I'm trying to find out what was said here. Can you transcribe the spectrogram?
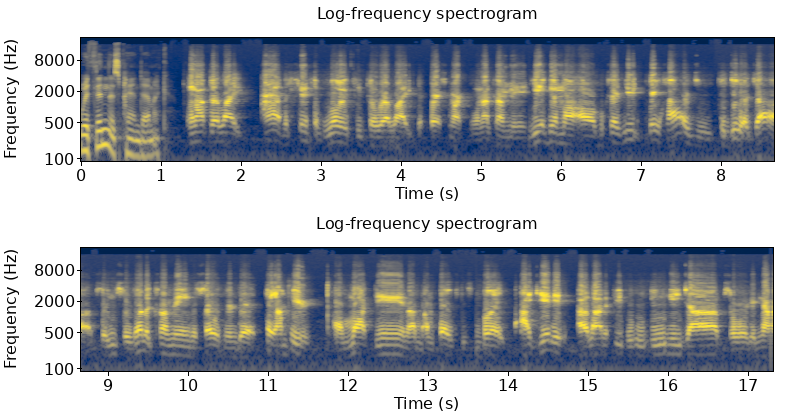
within this pandemic. And I feel like I have a sense of loyalty to where like the fresh market when I come in, give them my all because you, they hired you to do a job. So you should want to come in show them that, hey, I'm here. I'm locked in. I'm, I'm focused. But I get it. A lot of people who do need jobs or they're not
